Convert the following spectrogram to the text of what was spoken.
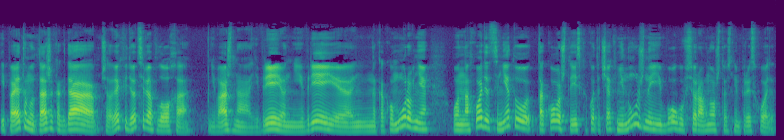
И поэтому даже когда человек ведет себя плохо, неважно, еврей он, не еврей, э, на каком уровне он находится, нету такого, что есть какой-то человек ненужный, и Богу все равно, что с ним происходит.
